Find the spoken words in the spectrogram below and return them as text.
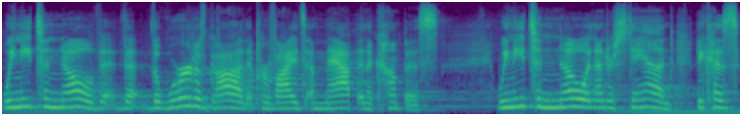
We need to know that the, the Word of God that provides a map and a compass. We need to know and understand because,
